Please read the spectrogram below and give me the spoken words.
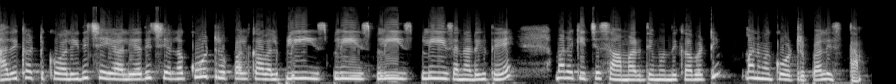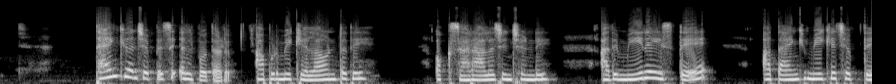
అది కట్టుకోవాలి ఇది చేయాలి అది చేయాలి నాకు కోటి రూపాయలు కావాలి ప్లీజ్ ప్లీజ్ ప్లీజ్ ప్లీజ్ అని అడిగితే మనకి ఇచ్చే సామర్థ్యం ఉంది కాబట్టి మనం ఆ కోటి రూపాయలు ఇస్తాం. థ్యాంక్ యూ అని చెప్పేసి వెళ్ళిపోతాడు. అప్పుడు మీకు ఎలా ఉంటుంది? ఒకసారి ఆలోచించండి. అది మీరే ఇస్తే ఆ థ్యాంక్ యూ మీకే చెప్తే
